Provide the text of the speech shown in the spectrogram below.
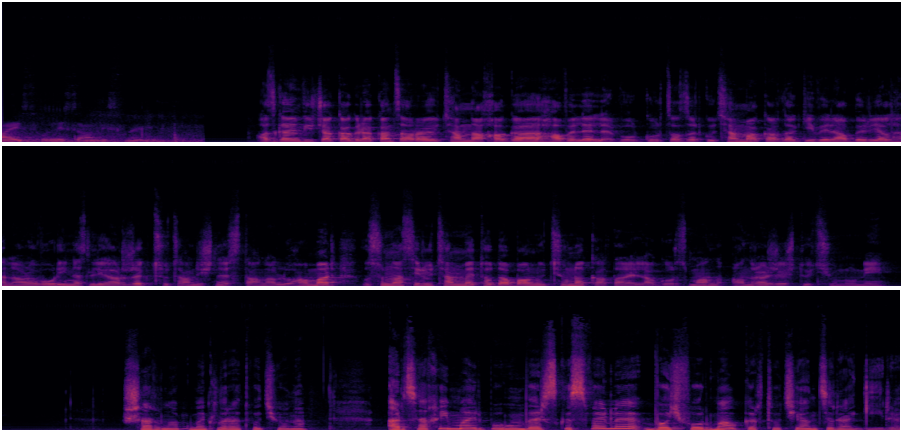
մայիս-հունիս ամիսներին։ Ազգային վիճակագրական ծառայության նախագահը հավելել է, որ գործազրկության մակարդակի վերաբերյալ հնարավորինս լիարժեք ցուցանիշներ ստանալու համար ուսումնասիրության մեթոդաբանությունը կատարելագործման անհրաժեշտություն ունի։ Շարունակում ենք լրատվությունը։ Արցախի մայրբուհում վերսկսվել է ոչ ֆորմալ կրթության ծրագիրը։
